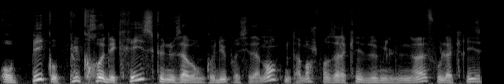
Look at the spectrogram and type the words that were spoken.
au pic, au plus creux des crises que nous avons connues précédemment, notamment je pense à la crise de 2009 ou la crise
